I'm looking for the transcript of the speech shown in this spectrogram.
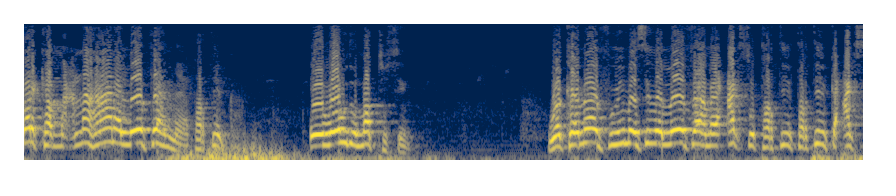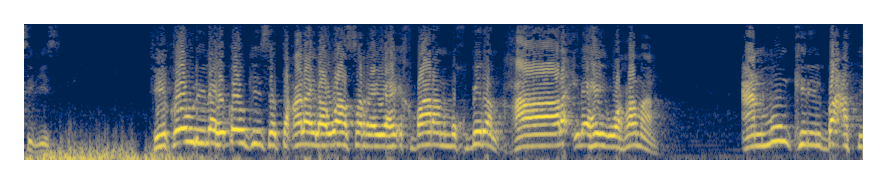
marka macnahaana loo fahmaa tartiibka ee wowdu ma tusin. Wa kamaa fuhima sida loo fahmay cagsu tartiib tartiibka cagsigiisa fii qowli ilaahi qowlkiisa tacaala ilaa waa sareeyahay ikhbaaran mukhbiran xaalo ilaahay warrama can munkiri lbacthi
